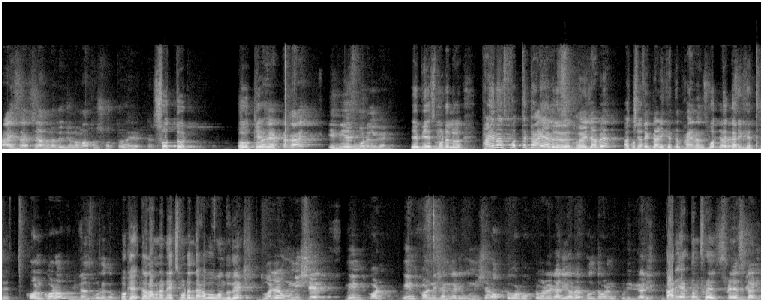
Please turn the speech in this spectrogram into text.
প্রাইস রাখছি আপনাদের জন্য মাত্র সত্তর হাজার টাকা। সত্তর। ওকে হাজার টাকায় এবিএস মডেল গাড়ি। এবিএস মডেল ফাইন্যান্স প্রত্যেকটা Finance অ্যাভেলেবেল হয়ে যাবে আচ্ছা। প্রত্যেক গাড়ির ক্ষেত্রে ফাইন্যান্স প্রত্যেক গাড়ির ক্ষেত্রে। কল করো ডিটেইলস বলে দেবো। ওকে দাদা আমরা নেক্সট মডেল দেখাবো বন্ধুদের। দু হাজার উনিশের মিন্ট মিন্ট কন্ডিশন গাড়ি। 19 এর অক্টোবর অক্টোবরের গাড়ি হবে বলতে পারেন কুড়ির গাড়ি। গাড়ি একদম ফ্রেশ ফ্রেশ গাড়ি।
